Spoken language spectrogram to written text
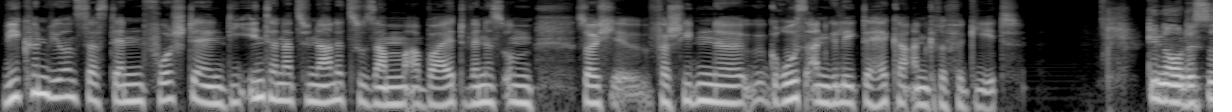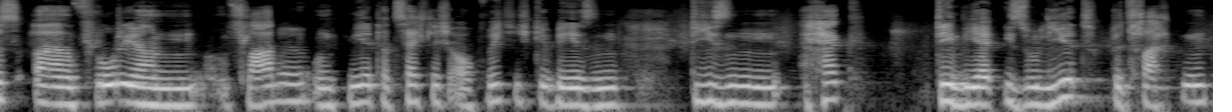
Wie können wir uns das denn vorstellen, die internationale Zusammenarbeit, wenn es um solche verschiedene groß angelegte Hackerangriffe geht? Genau, das ist äh, Florian Flade und mir tatsächlich auch wichtig gewesen, diesen Hack den wir isoliert betrachten,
